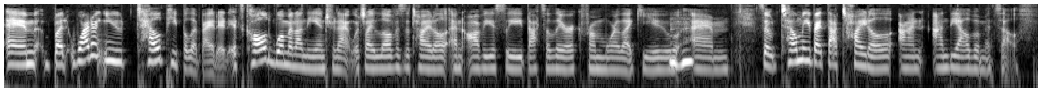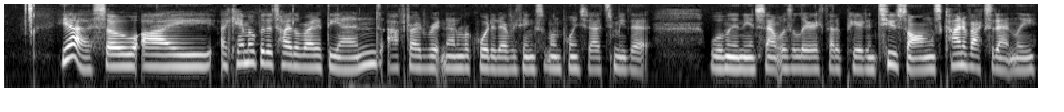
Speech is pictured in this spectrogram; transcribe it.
Um, but why don't you tell people about it? It's called Woman on the Internet, which I love as a title and obviously that's a lyric from More Like You. Um, so tell me about that title and, and the album itself. Yeah, so I I came up with a title right at the end after I'd written and recorded everything. Someone pointed out to me that "Woman in the Internet" was a lyric that appeared in two songs, kind of accidentally.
